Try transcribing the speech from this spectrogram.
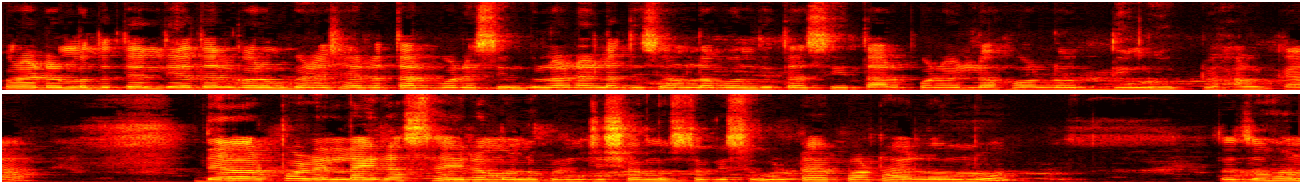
কড়াইটার মধ্যে তেল দিয়ে তেল গরম করে সেটা তারপরে সিমগুলো ডাইলা দিছি লবণ দিতেছি, তারপরে হইল হলুদ দিমু একটু হালকা। দেওয়ার পরে লাইরা সাইরা মনে করেন যে সমস্ত কিছু উল্টায় পাল্টায় লমু তো যখন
